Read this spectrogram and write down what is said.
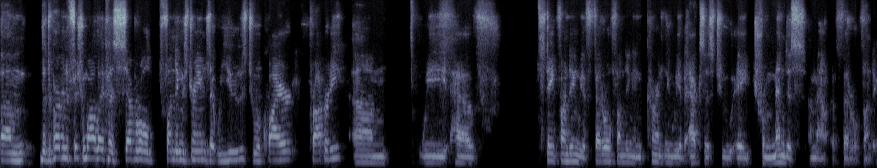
Um, The Department of Fish and Wildlife has several funding streams that we use to acquire property. Um, We have state funding, we have federal funding, and currently we have access to a tremendous amount of federal funding.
